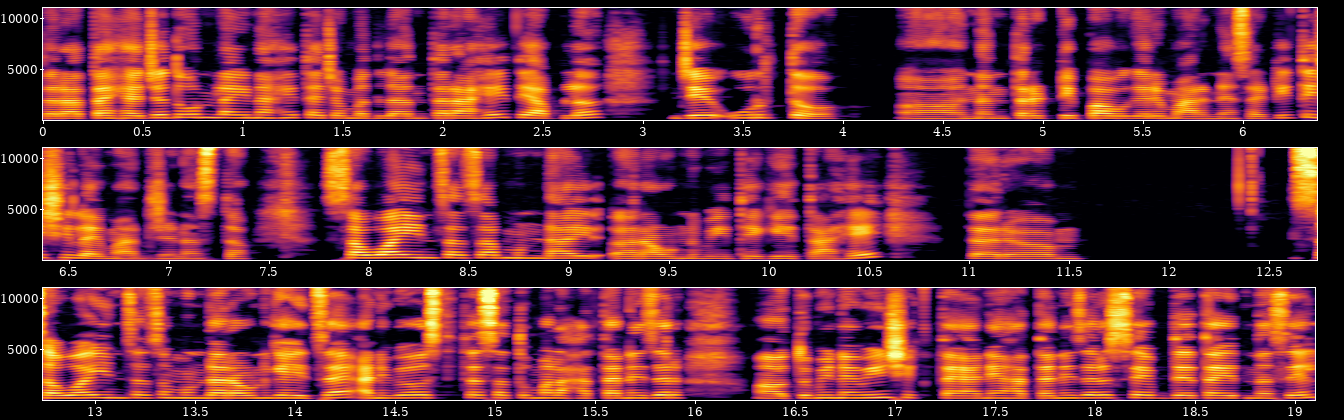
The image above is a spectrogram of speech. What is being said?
तर आता ह्या ज्या दोन लाईन आहे त्याच्यामधलं अंतर आहे ते आपलं जे उरतं नंतर टिपा वगैरे मारण्यासाठी ते शिलाई मार्जिन असतं. सव्वा इंचाचा मुंडा राऊंड मी इथे घेत आहे. तर सव्वा इंचाचा मुंडा राऊंड घ्यायचा आहे आणि व्यवस्थित असा तुम्हाला हाताने जर तुम्ही नवीन शिकताय आणि हाताने जर सेप देता येत नसेल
